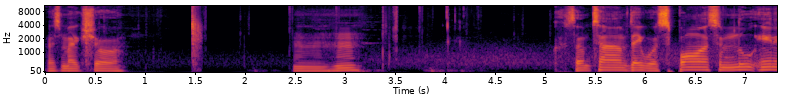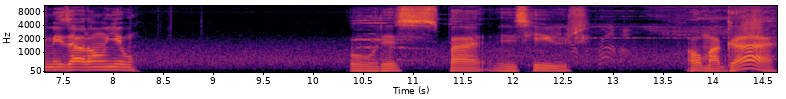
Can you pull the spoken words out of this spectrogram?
let's make sure. Mm-hmm. Sometimes they will spawn some new enemies out on you. Oh, this spot is huge. Oh my god.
